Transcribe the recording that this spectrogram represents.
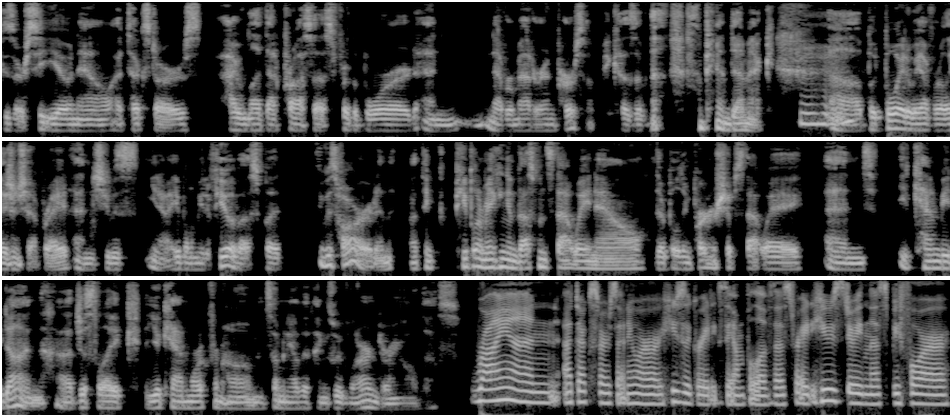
who's our CEO now at Techstars. I led that process for the board and never met her in person because of the pandemic. Mm-hmm. Uh, but boy, do we have a relationship, right? And she was, you know, able to meet a few of us, but it was hard. And I think people are making investments that way now. They're building partnerships that way. And it can be done, uh, just like you can work from home and so many other things we've learned during all this. Ryan at Techstars Anywhere, he's a great example of this, right? He was doing this before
